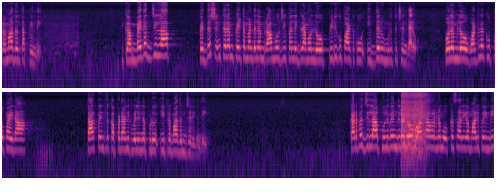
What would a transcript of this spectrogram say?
ప్రమాదం తప్పింది. ఇక మెదక్ జిల్లా పెద్ద శంకరంపేట మండలం రామోజీపల్లి గ్రామంలో పిడుగుపాటుకు ఇద్దరు మృతి చెందారు. పొలంలో వడ్ల కుప్పపైన టార్పెంట్లు కప్పడానికి వెళ్ళినప్పుడు ఈ ప్రమాదం జరిగింది. కడప జిల్లా పులివెందులలో వాతావరణం ఒక్కసారిగా మారిపోయింది.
